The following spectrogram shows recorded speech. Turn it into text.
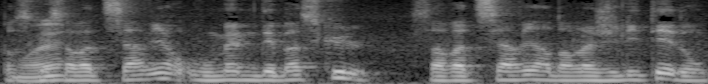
parce que ça va te servir, ou même des bascules, ça va te servir dans l'agilité. Donc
